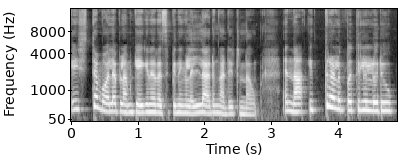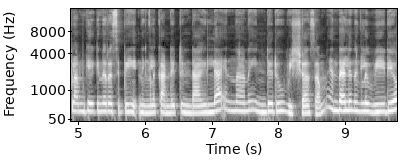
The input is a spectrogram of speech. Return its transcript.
ഇഷ്ടംപോലെ പ്ലം കേക്കിന്റെ റെസിപ്പി നിങ്ങൾ എല്ലാവരും കണ്ടിട്ടുണ്ടാവും. എന്നാൽ ഇത്ര എളുപ്പത്തിലുള്ളൊരു പ്ലം കേക്കിന്റെ റെസിപ്പി നിങ്ങൾ കണ്ടിട്ടുണ്ടാകില്ല എന്നാണ് എന്റെ ഒരു വിശ്വാസം. എന്തായാലും നിങ്ങൾ വീഡിയോ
